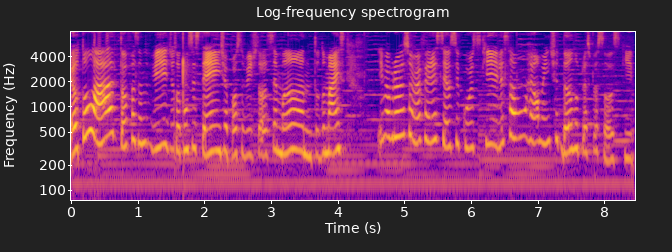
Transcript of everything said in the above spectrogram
eu tô lá, tô fazendo vídeo, tô consistente, eu posto vídeo toda semana e tudo mais. E meu professor me ofereceu esse curso que eles estavam realmente dando para as pessoas que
